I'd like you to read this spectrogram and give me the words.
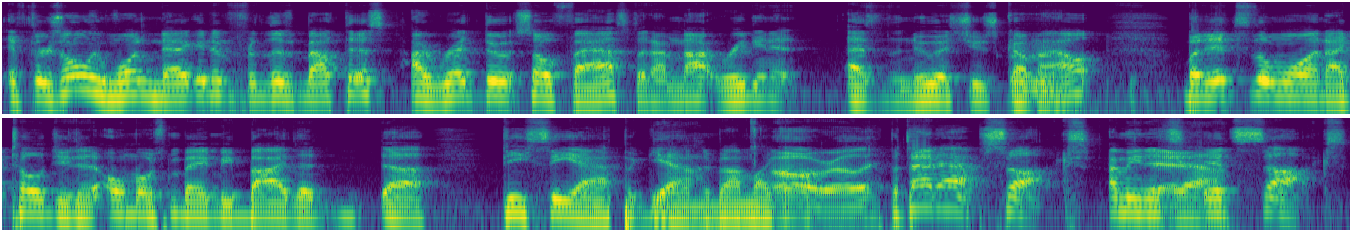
if there's only one negative for this about this, I read through it so fast, and I'm not reading it as the new issues come out. But it's the one I told you that almost made me buy the uh, DC app again. Yeah. But I'm like, Oh, really? But that app sucks. I mean, it's, Yeah. it sucks.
